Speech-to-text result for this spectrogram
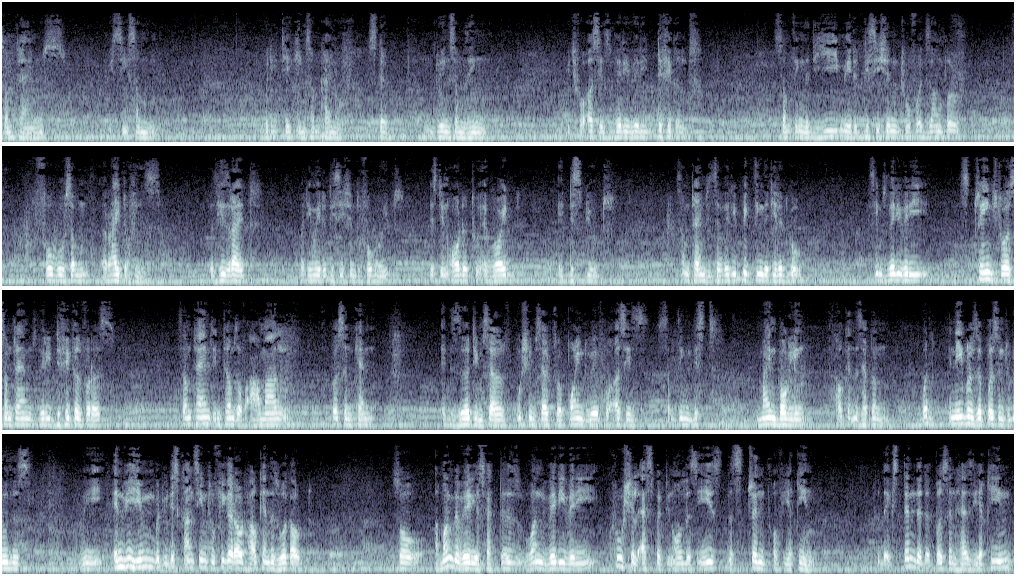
sometimes we see somebody taking some kind of step, doing something which for us is very, very difficult. Something that he made a decision to, for example, forego some right of his. Was his right, but he made a decision to forego it, just in order to avoid a dispute. Sometimes it's a very big thing that he let go. Seems very, very strange to us sometimes, very difficult for us. Sometimes in terms of amal, a person can exert himself, push himself to a point where for us is something just mind-boggling. How can this happen? What enables a person to do this? We envy him, but we just can't seem to figure out how can this work out. So among the various factors, one very, very crucial aspect in all this is the strength of yaqeen. To the extent that a person has yaqeen,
